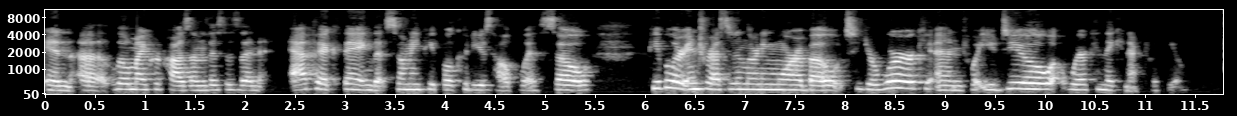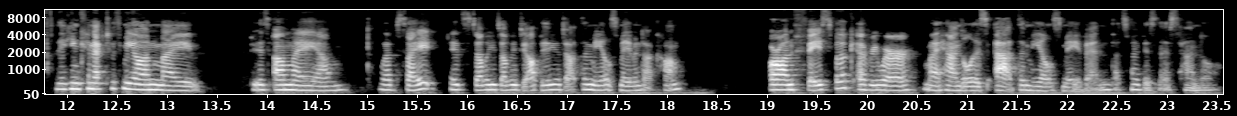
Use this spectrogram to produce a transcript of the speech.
in a little microcosm. This is an epic thing that so many people could use help with. So, people are interested in learning more about your work and what you do, where can they connect with you? They can connect with me on my is on my um, website. It's www.themealsmaven.com. Or on Facebook, everywhere my handle is at the Meals Maven. That's my business handle.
